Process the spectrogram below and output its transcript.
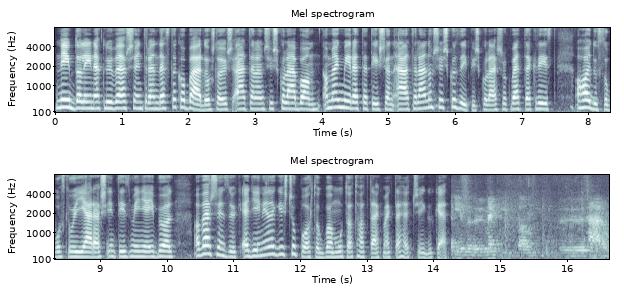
Népdaléneklő versenyt rendeztek a Bárdos Lajos általános iskolában. A megmérettetésen általános és középiskolások vettek részt a hajdúszoboszlói járás intézményeiből. A versenyzők egyénileg és csoportokban mutathatták meg tehetségüket. Én meghívtam három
